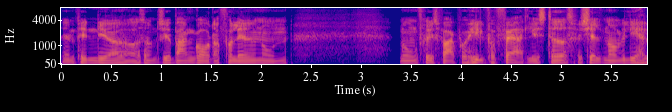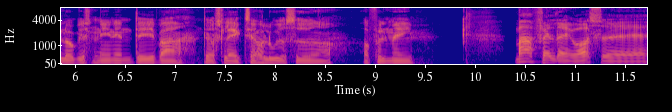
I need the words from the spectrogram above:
Mpindi og, og som du siger, Bangor, der får lavet nogle, nogle frispark på helt forfærdelige steder, specielt når vi lige har lukket sådan en ind. Det var, det var slet ikke til at holde ud og sidde og, og følge med i. Marfeldt er jo også øh,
